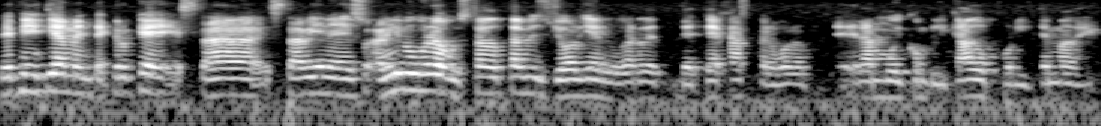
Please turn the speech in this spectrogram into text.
definitivamente. Creo que está, está bien eso. A mí me hubiera gustado tal vez Georgia en lugar de, Texas, pero bueno, era muy complicado por el tema de,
